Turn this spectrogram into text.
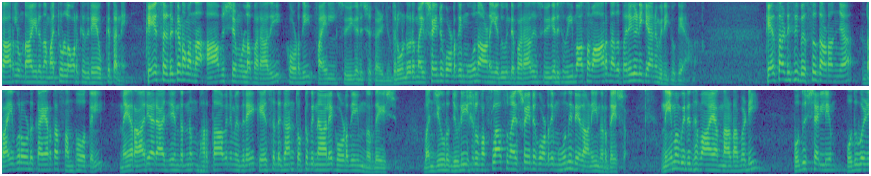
കാറിലുണ്ടായിരുന്ന മറ്റുള്ളവർക്കെതിരെയൊക്കെ തന്നെ കേസ് എടുക്കണമെന്ന ആവശ്യമുള്ള പരാതി കോടതി ഫയലിൽ സ്വീകരിച്ചു കഴിഞ്ഞു. തിരുവനന്തപുരം മജിസ്ട്രേറ്റ് കോടതി മൂന്നാണ് യദുവിന്റെ പരാതി സ്വീകരിച്ചത്. ഈ മാസം ആറിന് അത് പരിഗണിക്കാനും ഇരിക്കുകയാണ്. K S R T C bus തടഞ്ഞ് ഡ്രൈവറോട് കയർത്ത സംഭവത്തിൽ മേയർ ആര്യ രാജേന്ദ്രനും ഭർത്താവിനുമെതിരെ കേസെടുക്കാൻ തൊട്ടു പിന്നാലെ കോടതിയും നിർദ്ദേശിച്ചു. Vanchiyoor judicial first class magistrate കോടതി മൂന്നിന്റേതാണ് ഈ നിർദ്ദേശം. നിയമവിരുദ്ധമായ നടപടി പൊതുശല്യം പൊതുവഴി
